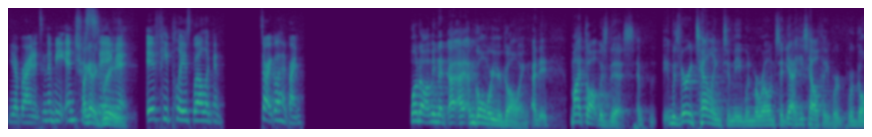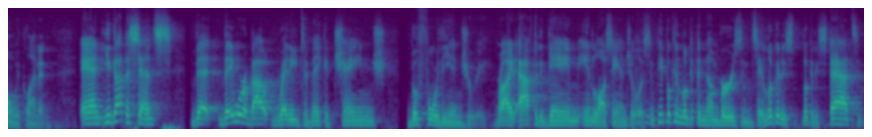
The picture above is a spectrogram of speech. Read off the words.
Yeah, Brian, it's going to be interesting if he plays well again. Sorry, go ahead, Brian. Well, no, I mean, I, am going where you're going. I, my thought was this. It was very telling to me when Marrone said, yeah, he's healthy. We're, we're going with Glennon. And you got the sense that they were about ready to make a change before the injury, right? After the game in Los Angeles. And people can look at the numbers and say, look at his, look at his stats. And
